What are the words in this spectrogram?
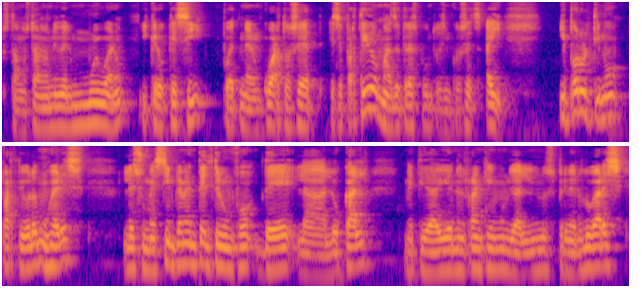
está mostrando un nivel muy bueno y creo que sí puede tener un cuarto set ese partido, más de 3.5 sets ahí. Y por último, partido de las mujeres, le sumé simplemente el triunfo de la local, metida ahí en el ranking mundial en los primeros lugares,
